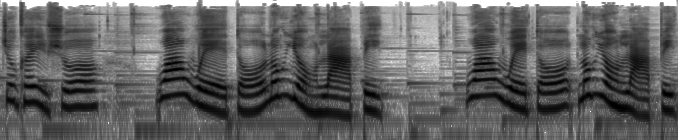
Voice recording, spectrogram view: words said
就可以说：“我画图拢用蜡笔。”我画图拢用蜡笔，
